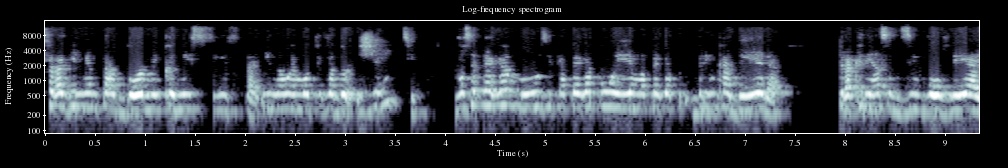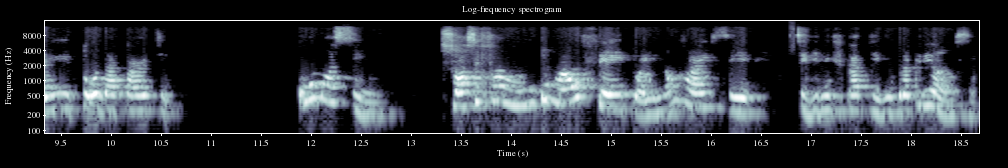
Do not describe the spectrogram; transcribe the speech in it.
fragmentador, mecanicista e não é motivador. Gente, você pega música, pega poema, pega brincadeira, para a criança desenvolver aí toda a parte. Como assim? Só se for muito mal feito, aí não vai ser significativo para a criança.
